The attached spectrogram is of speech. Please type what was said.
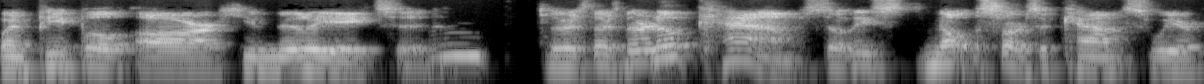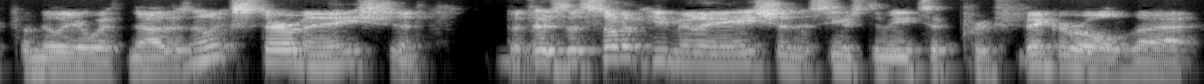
when people are humiliated. Mm. There's, there's, there are no camps, at least not the sorts of camps we are familiar with now. There's no extermination, but there's a sort of humiliation that seems to me to prefigure all that.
